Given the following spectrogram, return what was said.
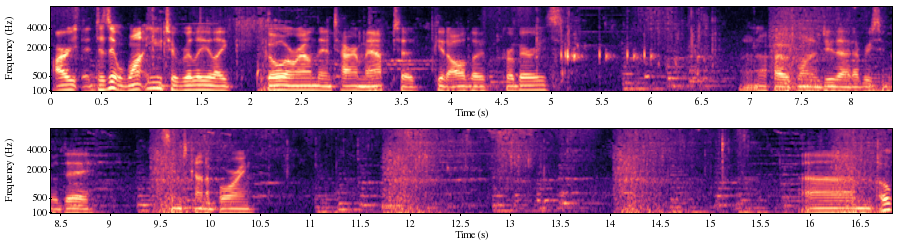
are, does it want you to really, like, go around the entire map to get all the crowberries? I don't know if I would want to do that every single day. It seems kind of boring. Um, oh,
